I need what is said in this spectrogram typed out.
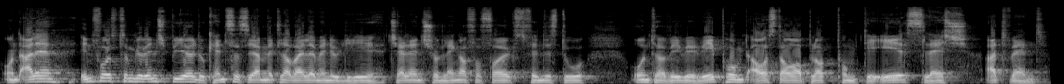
Und alle Infos zum Gewinnspiel, du kennst es ja mittlerweile, wenn du die Challenge schon länger verfolgst, findest du unter www.ausdauerblog.de slash Advent.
